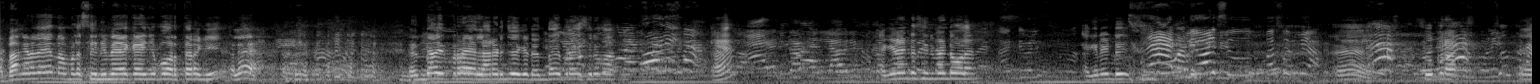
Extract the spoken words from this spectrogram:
അപ്പൊ അങ്ങനെ നമ്മൾ സിനിമയെ കഴിഞ്ഞ് പുറത്തിറങ്ങി അല്ലേ? എന്താ അഭിപ്രായം? എല്ലാരോടും ചോദിക്കട്ടെ. എന്താ അഭിപ്രായം സിനിമ? ഏ? എങ്ങനെയുണ്ട് സിനിമ ഉണ്ട് മോളെ? എങ്ങനെയുണ്ട്? ഏ സൂപ്പറാ ഏ.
